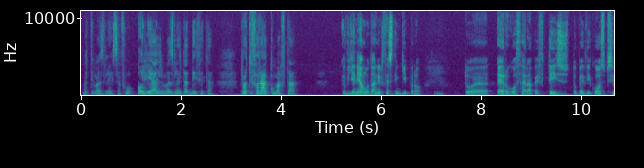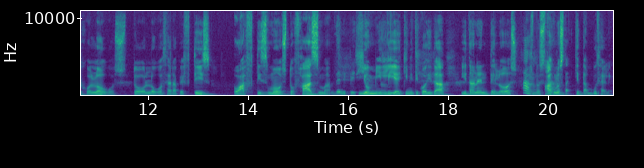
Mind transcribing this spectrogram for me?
Μα τι μας λες, αφού όλοι οι άλλοι μας λένε τα αντίθετα. Πρώτη φορά ακούμε αυτά. Ευγενία μου, όταν ήρθες στην Κύπρο, το ε, εργοθεραπευτής, το παιδικός ψυχολόγος, το λογοθεραπευτής, ο αυτισμός, το φάσμα, Δεν υπήρχε. η ομιλία, η κινητικότητα ήταν εντελώς Άγνωστα. άγνωστα και ταμπού θα έλεγα.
